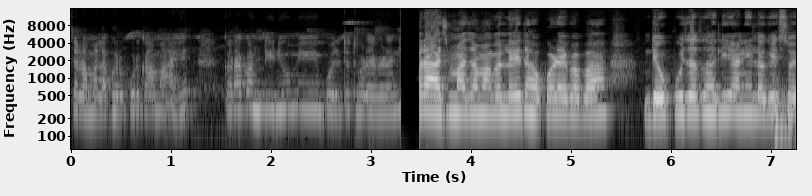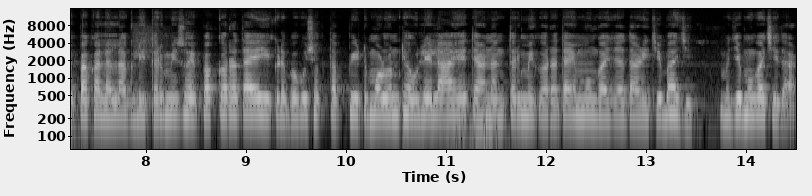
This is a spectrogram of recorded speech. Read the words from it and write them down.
चला मला भरपूर कामं आहेत. करा कंटिन्यू मी बोलते थोड्या वेळाने. तर आज माझ्या मागं लय धावपळ आहे बाबा. देवपूजा झाली आणि लगेच स्वयंपाकाला लागली. तर मी स्वयंपाक करत आहे. इकडे बघू शकता पीठ मळून ठेवलेलं आहे. त्यानंतर मी करत आहे मुगाच्या डाळीची भाजी. म्हणजे मुगाची डाळ.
